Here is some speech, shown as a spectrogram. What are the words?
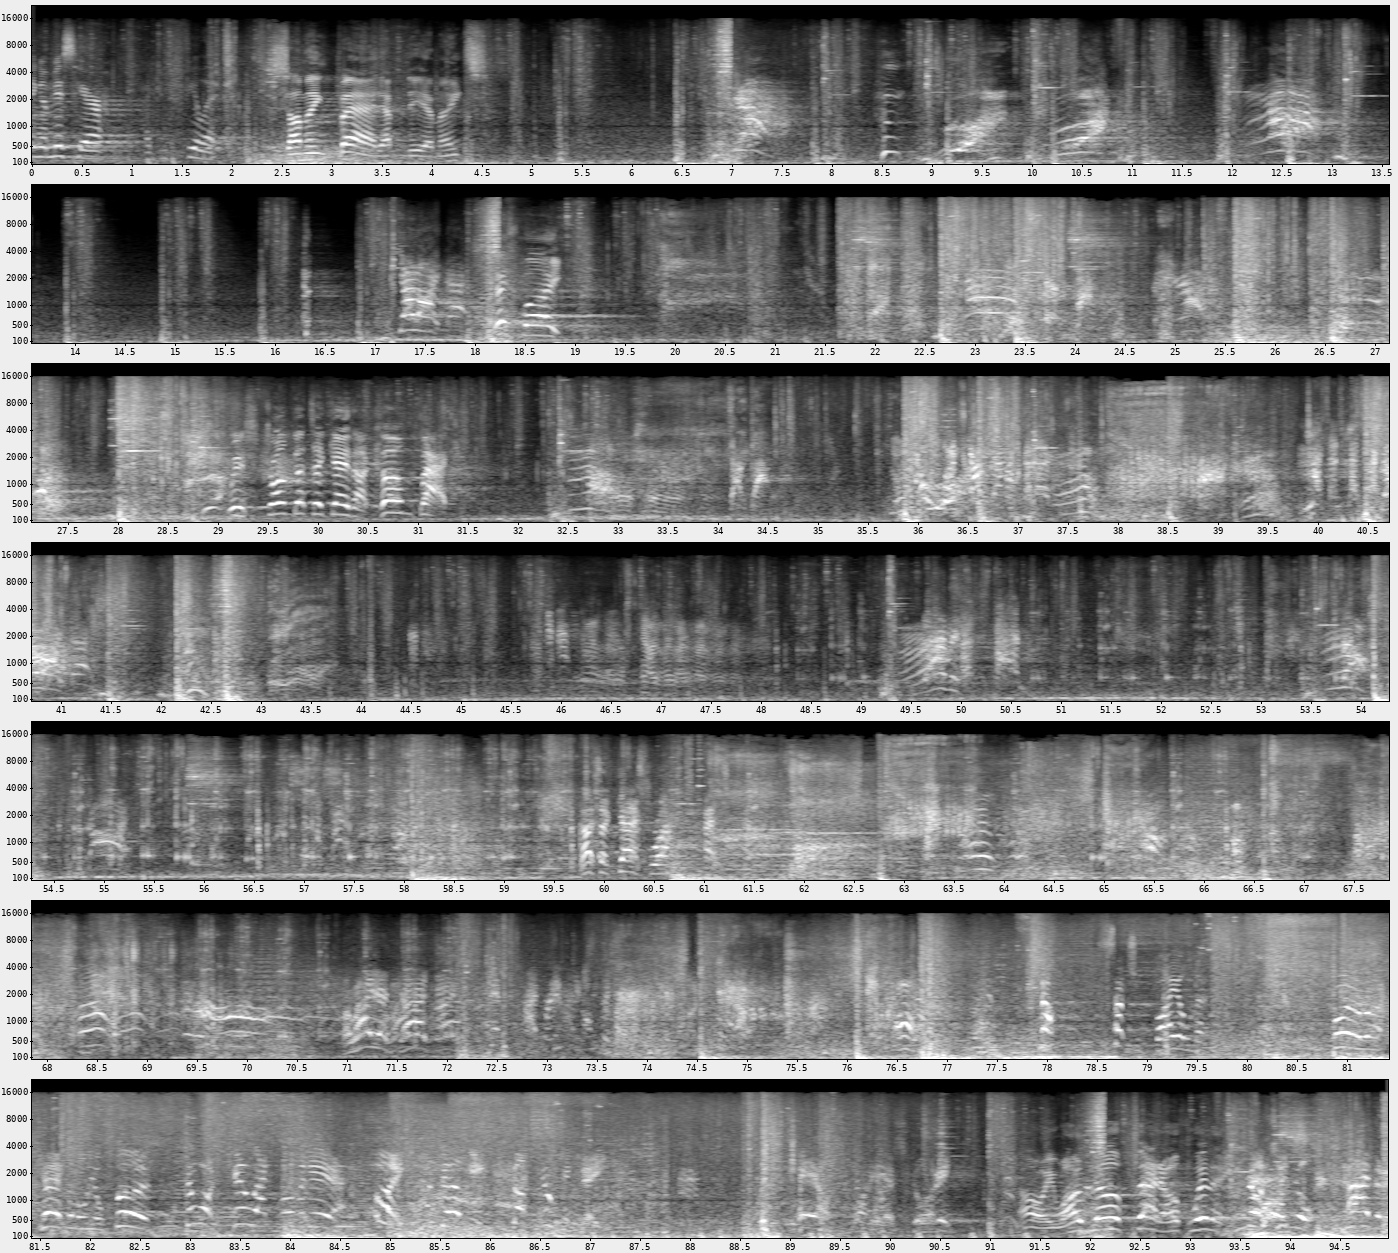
something amiss here. I can feel it. Something bad happened here, mates. You like that? This way! We're stronger together. Come back. That's a gas rat. Away you can, mate! I think it's No! Such vileness! Fire rat, careful or you'll burn. Come on, kill that bombardier! Oi, Delgi, stop shooting me! With chaos, what a story! Won't laugh that off, will he? Not enough! Either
